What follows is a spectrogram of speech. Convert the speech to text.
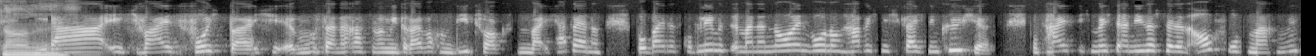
gar nicht. Ja, ich weiß, furchtbar. Ich äh, muss danach erst irgendwie drei Wochen detoxen, weil ich habe ja noch, wobei das Problem ist, in meiner neuen Wohnung habe ich nicht gleich eine Küche. Das heißt, ich möchte an dieser Stelle einen Aufruf machen.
